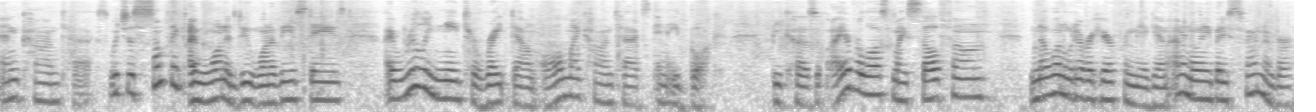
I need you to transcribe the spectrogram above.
And contacts, which is something I want to do one of these days. I really need to write down all my contacts in a book because if I ever lost my cell phone, no one would ever hear from me again. I don't know anybody's phone number.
